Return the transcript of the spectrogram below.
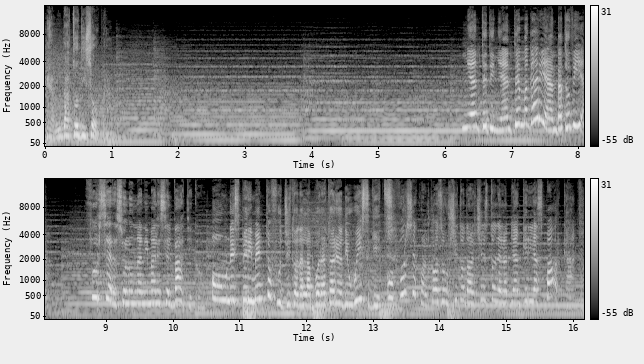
È andato di sopra. Niente di niente, magari è andato via! Forse era solo un animale selvatico. O un esperimento fuggito dal laboratorio di Wisgit. O forse qualcosa uscito dal cesto della biancheria sporca!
